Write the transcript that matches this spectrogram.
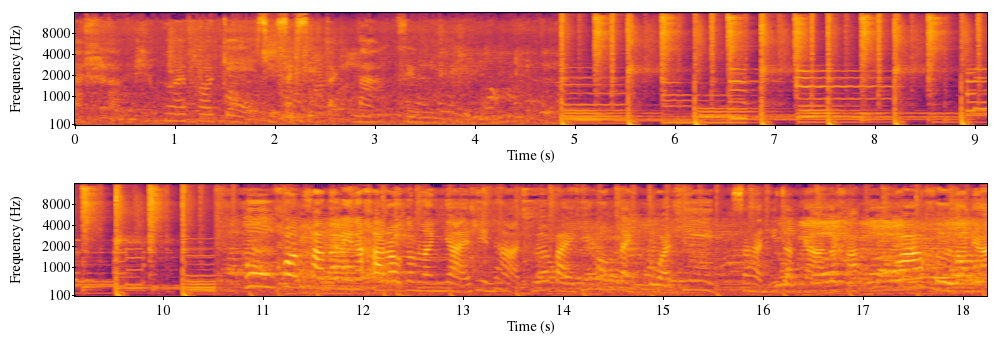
นะคะเพื่อให้พ่อแก่สิ่งศักดิ์สิทธิ์ต่างๆฟิลนี้ เรากำลังย้ายถิ่นฐานเพื่อไปที่ห้องแต่งตัวที่สถานที่จัดงานนะคะเพราะว่าคือตอนเนี้ย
